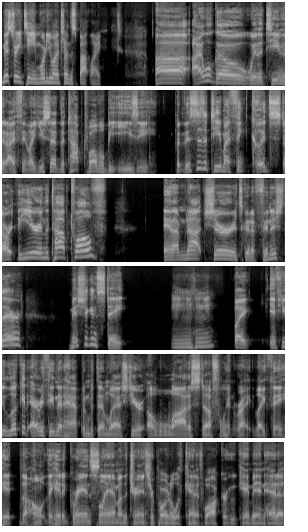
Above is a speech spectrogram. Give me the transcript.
mystery team. Where do you want to turn the spotlight? Uh, I will go with a team that I think, like you said, the top 12 will be easy. But this is a team I think could start the year in the top 12. And I'm not sure it's going to finish there. Michigan State. Mm-hmm. Like, if you look at everything that happened with them last year, a lot of stuff went right. Like they hit the home, they hit a grand slam on the transfer portal with Kenneth Walker, who came in, had a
